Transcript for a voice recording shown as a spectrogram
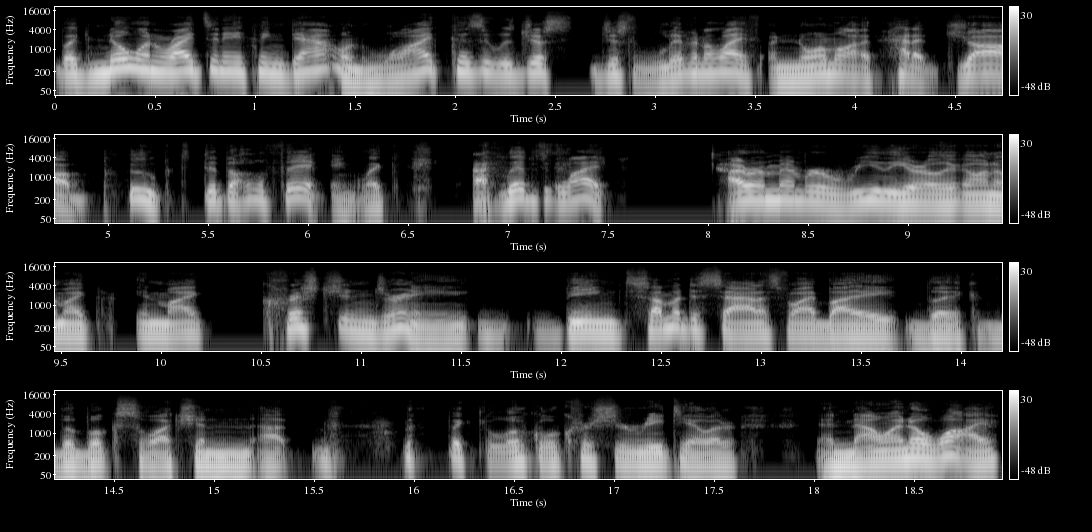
Like no one writes anything down. Why? Because it was just just living a life, a normal life, had a job, pooped, did the whole thing. Like lived life. I remember really early on in my in my Christian journey being somewhat dissatisfied by the the book selection at like the local Christian retailer, and now I know why.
